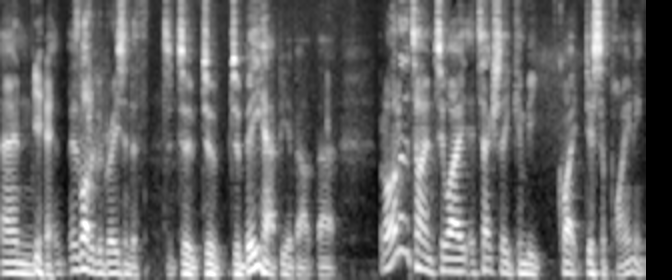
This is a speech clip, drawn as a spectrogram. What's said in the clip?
and, and there's a lot of good reason to, to to to be happy about that. But a lot of the time too, I, it's actually can be quite disappointing.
